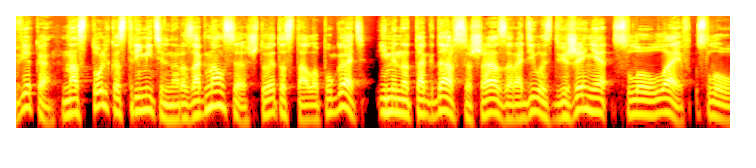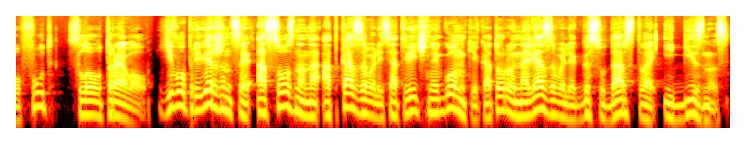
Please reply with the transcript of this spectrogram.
века, настолько стремительно разогнался, что это стало пугать. Именно тогда в США зародилось движение Slow Life, Slow slow food, slow travel. Его приверженцы осознанно отказывались от вечной гонки, которую навязывали государство и бизнес.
